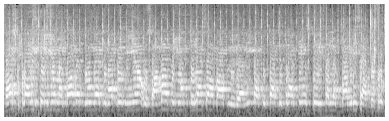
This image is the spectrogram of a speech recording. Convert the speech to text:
फ़र्स्ट प्राइज के लिए मैं दावत दूँगा जनाब मियाँ उसामा कयूम तुला साहब, आप लुधियानी का कुत्ता चित्रा किंग स्टील तलक बागड़ी साहब का ग्रुप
